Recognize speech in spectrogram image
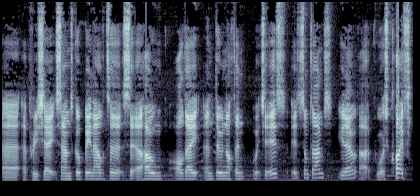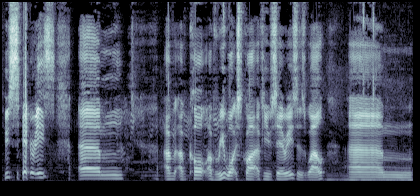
uh, appreciate. It sounds good being able to sit at home all day and do nothing, which it is. It's sometimes, you know, I've watched quite a few series. Um, I've I've caught, I've rewatched quite a few series as well. Um,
